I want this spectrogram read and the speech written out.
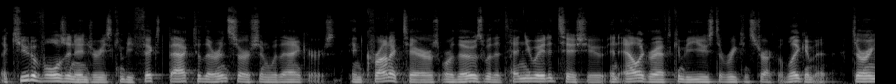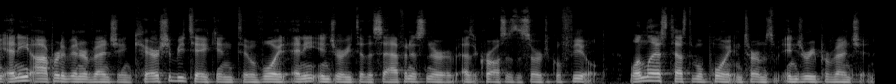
Acute avulsion injuries can be fixed back to their insertion with anchors. In chronic tears or those with attenuated tissue, an allograft can be used to reconstruct the ligament. During any operative intervention, care should be taken to avoid any injury to the saphenous nerve as it crosses the surgical field. One last testable point in terms of injury prevention.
